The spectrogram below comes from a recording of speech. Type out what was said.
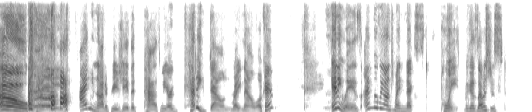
Oh, okay. I do not appreciate the path we are heading down right now. Okay. Anyways, I'm moving on to my next point because that was just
